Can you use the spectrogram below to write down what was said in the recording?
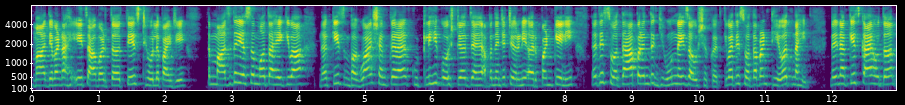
महादेवांना हेच आवडतं तेच ठेवलं पाहिजे. तर माझं तरी असं मत आहे की बा नक्कीच भगवान शंकरा कुठलीही गोष्ट ज्या आपण त्यांच्या चरणी अर्पण केली तर ते स्वतःपर्यंत घेऊन नाही जाऊ शकत. किंवा ते स्वतः पण ठेवत नाहीत. तर नक्कीच काय होतं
